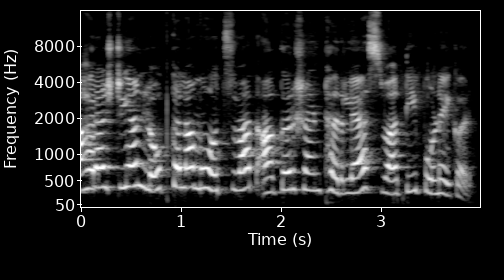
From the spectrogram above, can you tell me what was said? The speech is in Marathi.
महाराष्ट्रीयन लोककला महोत्सवात आकर्षण ठरल्या स्वाती पुणेकर.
